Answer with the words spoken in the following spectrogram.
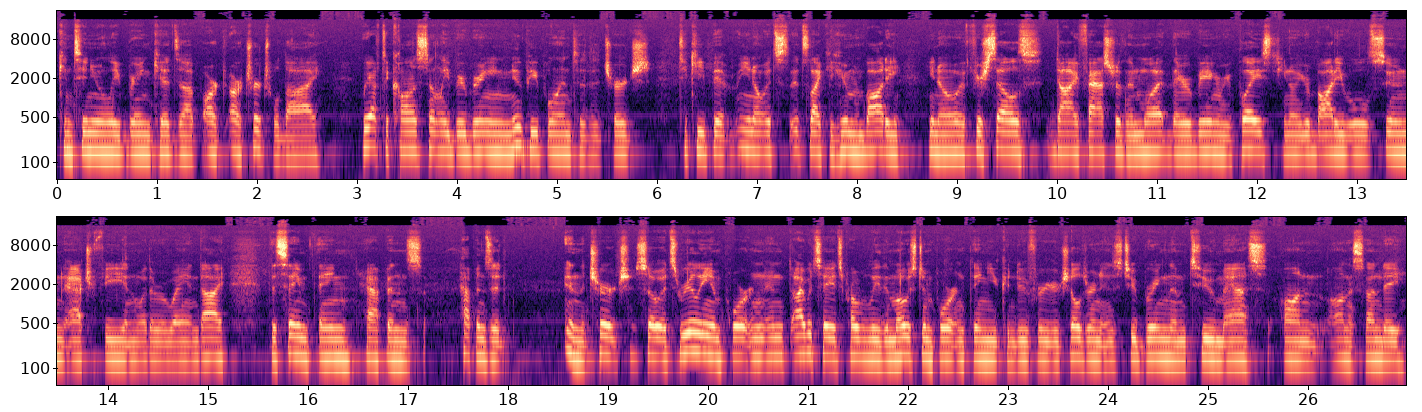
continually bring kids up, our our church will die. we have to constantly be bringing new people into the church to keep it. You know, it's it's like a human body. You know, if your cells die faster than what they're being replaced, you know, your body will soon atrophy and wither away and die. The same thing happens happens at in the church. So it's really important, and I would say it's probably the most important thing you can do for your children is to bring them to mass on on a Sunday.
